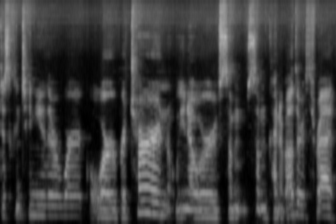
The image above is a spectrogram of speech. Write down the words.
discontinue their work or return you know or some some kind of other threat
